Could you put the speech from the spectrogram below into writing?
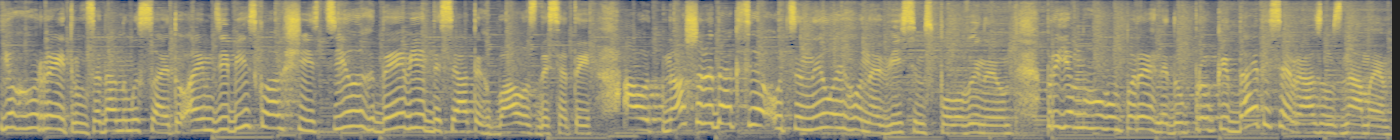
Його рейтинг за даними сайту IMDb склав 6,9 бал з 10. А от наша редакція оцінила його на 8,5. Приємного вам перегляду! Прокидайтеся разом з нами.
